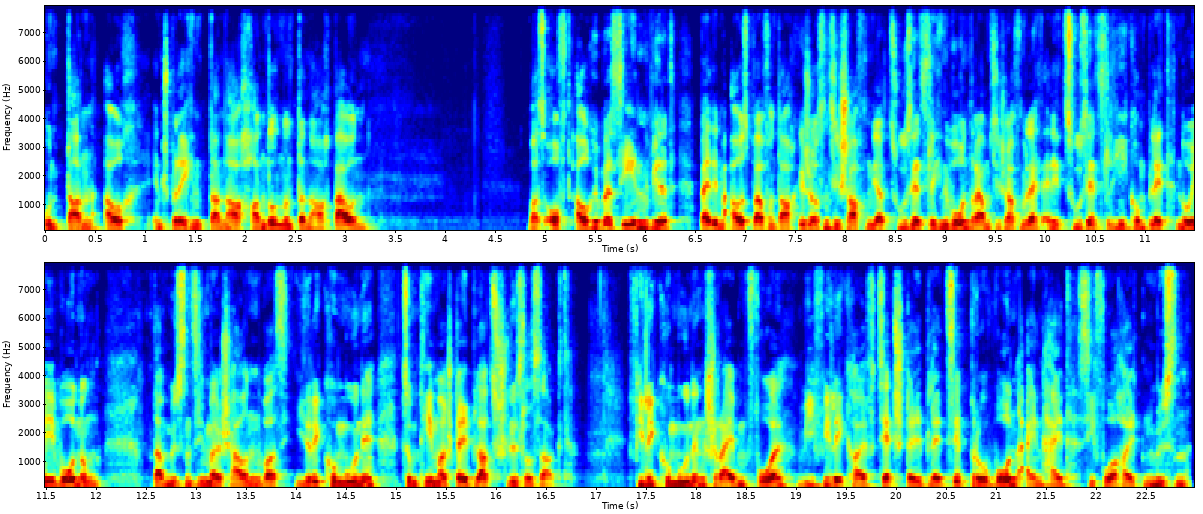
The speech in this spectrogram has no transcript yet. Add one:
und dann auch entsprechend danach handeln und danach bauen. Was oft auch übersehen wird bei dem Ausbau von Dachgeschossen, Sie schaffen ja zusätzlichen Wohnraum, Sie schaffen vielleicht eine zusätzliche komplett neue Wohnung. Da müssen Sie mal schauen, was Ihre Kommune zum Thema Stellplatzschlüssel sagt. Viele Kommunen schreiben vor, wie viele Kfz-Stellplätze pro Wohneinheit sie vorhalten müssen.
